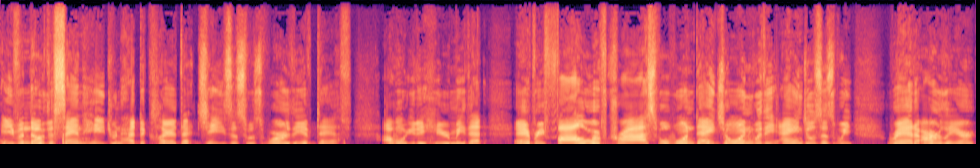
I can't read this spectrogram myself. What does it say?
Even though the Sanhedrin had declared that Jesus was worthy of death, I want you to hear me that every follower of Christ will one day join with the angels, as we read earlier.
